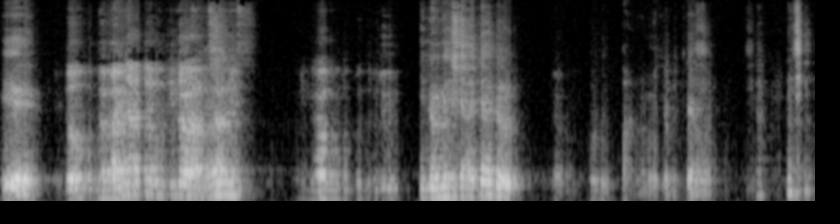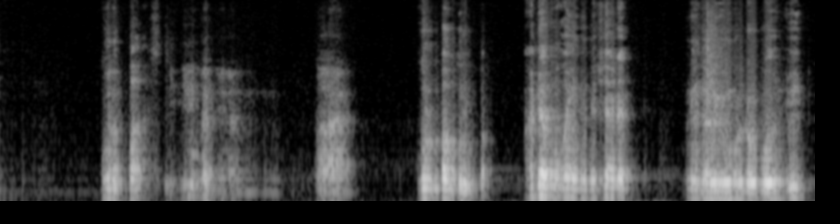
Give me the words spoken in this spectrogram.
Iya. Itu udah banyak tuh yang meninggal artis-artis meninggal umur dua tujuh. Indonesia aja ada loh. Gue lupa namanya siapa cewek. Gue lupa. Ini bukan yang gue lupa gue lupa. Ada pokoknya Indonesia ada. Meninggal di umur 27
